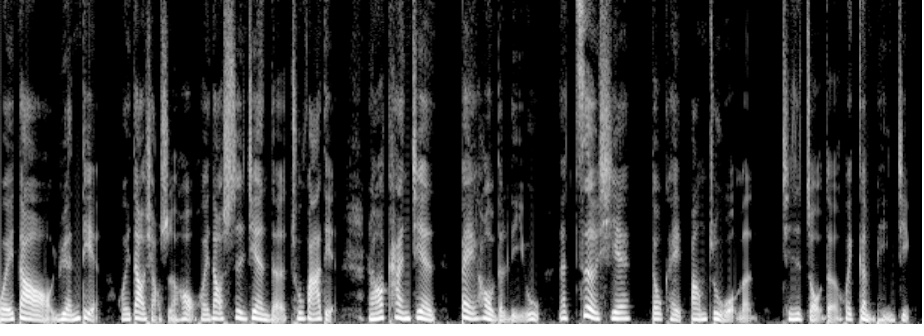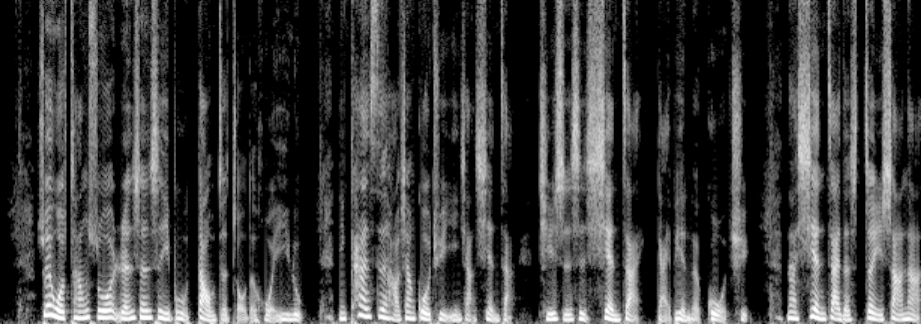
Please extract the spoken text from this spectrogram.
回到原点，回到小时候，回到事件的出发点，然后看见背后的礼物，那这些都可以帮助我们，其实走的会更平静。所以我常说，人生是一部倒着走的回忆录。你看似好像过去影响现在，其实是现在改变了过去。那现在的这一刹那，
